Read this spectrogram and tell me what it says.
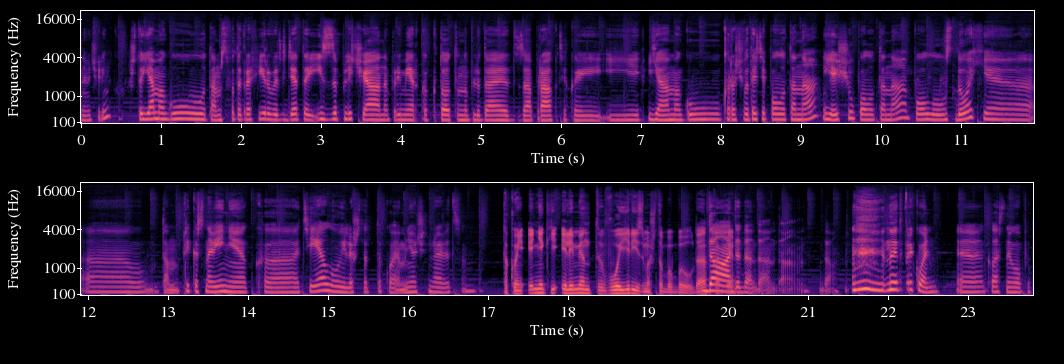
на вечеринках? Что я могу там сфотографировать где-то из-за плеча, например, как кто-то наблюдает за практикой, и я могу, короче, вот эти полутона, я ищу полутона, полувздохи, э, там, прикосновение к телу или что-то такое. Мне очень нравится такой некий элемент воеризма, чтобы был, да? Да, да, да, да, да, да. ну, это прикольно. Э, классный опыт.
